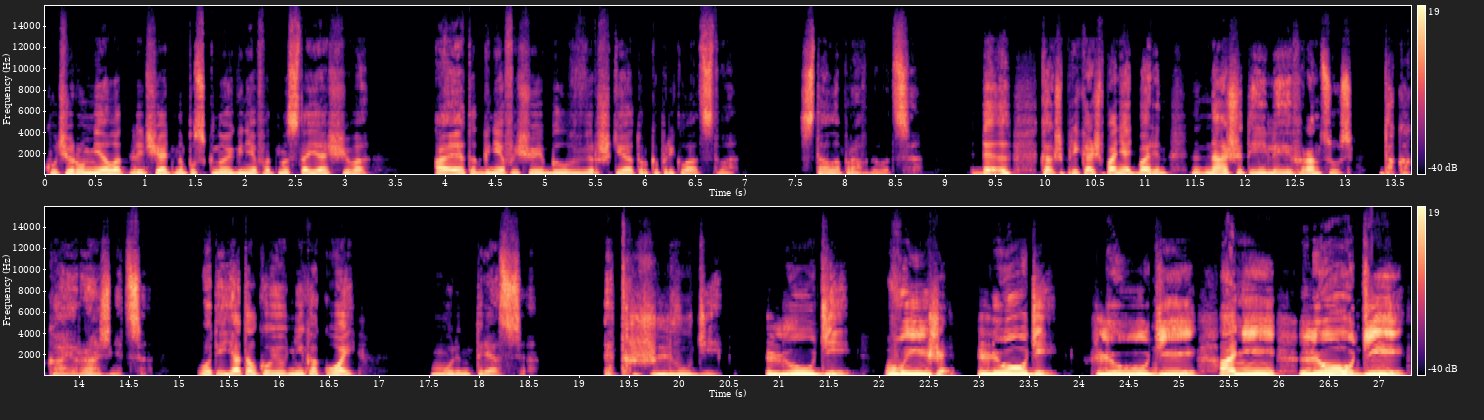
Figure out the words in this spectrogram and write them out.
Кучер умел отличать напускной гнев от настоящего — а этот гнев еще и был в вершке от рукоприкладства. Стал оправдываться. «Да э, как же прикажешь понять, барин, наш ты или француз?» «Да какая разница? Вот и я толкую никакой!» Мурин трясся. «Это ж люди! Люди! Вы же люди! Люди! Они люди!»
